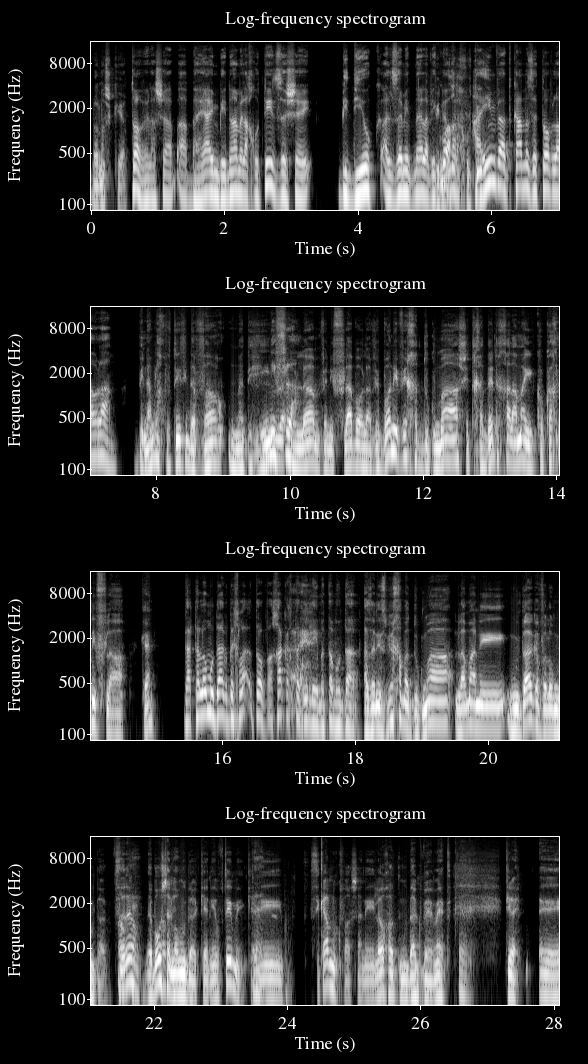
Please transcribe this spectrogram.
לא נשקיע. טוב, אלא שהבעיה עם בינה מלאכותית זה שבדיוק על זה מתנהל הוויכוח. מלאכותית- האם ועד כמה זה טוב לעולם? בינה מלאכותית היא דבר מדהים נפלא. לעולם ונפלא בעולם, ובוא אני אביא לך דוגמה שתחדד לך למה היא כל כך נפלאה, כן? ואתה לא מודאג בכלל, טוב, אחר כך תגיד לי אם אתה מודאג. אז אני אסביר לך בדוגמה למה אני מודאג אבל לא מודאג, בסדר? אוקיי, זה ברור שאני אוקיי. לא מודאג, כי אני אופטימי, כי כן. אני... סיכמנו כבר שאני לא יכול להיות מודאג באמת. כן. תראה, אה,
